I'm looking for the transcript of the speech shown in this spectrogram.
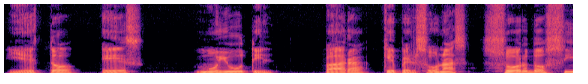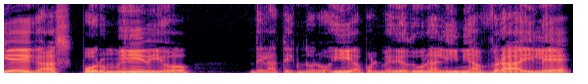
Y esto es muy útil para que personas sordociegas por medio de la tecnología, por medio de una línea braille,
